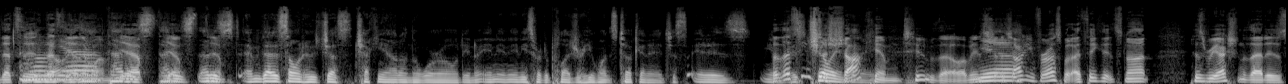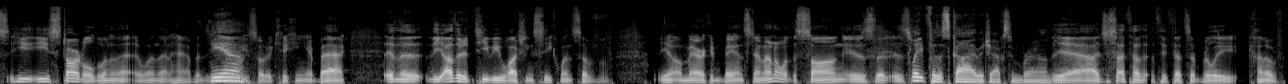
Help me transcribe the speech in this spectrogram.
That's the Oh, that's the yeah. other one. That Yep, is that yep, is that yep. is- I mean that is someone who's just checking out on the world, you know, in, in any sort of pleasure he once took in it. It just it is. You But know, that seems to shock me. him too, though. I mean, Yeah. it's shocking for us, but I think it's not. His reaction to that is he, he's startled when that when that happens. He's, Yeah. he's sort of kicking it back. In the the other TV watching sequence of you know American Bandstand, I don't know what the song is that is. Late for the Sky by Jackson Browne. Yeah, I just I thought I think that's a really kind of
